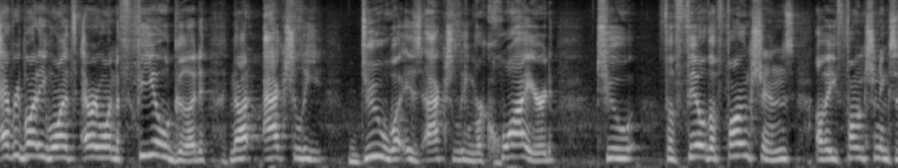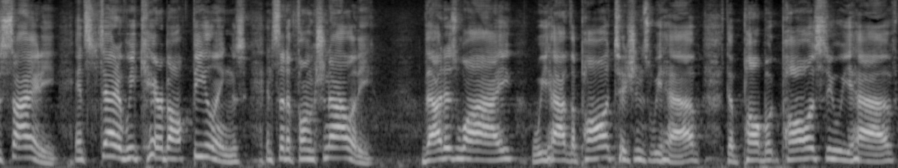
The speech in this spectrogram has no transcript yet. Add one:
Everybody wants everyone to feel good, not actually do what is actually required to fulfill the functions of a functioning society. Instead, we care about feelings instead of functionality. That is why we have the politicians we have, the public policy we have,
